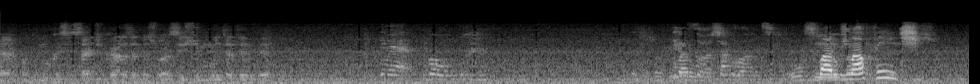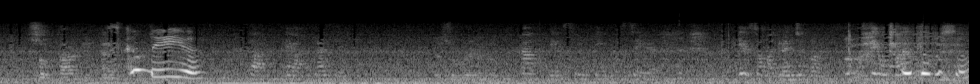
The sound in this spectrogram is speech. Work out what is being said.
É, se sai de casa, a pessoa assiste muita TV. É, bom, Os eu sou a barulhos, Charlotte. os barulhos na frente. Sotaque é... Escandeia. Tá, é um prazer. Eu sou o Randall. Ah, eu sei quem você é. Eu sou uma grande fã. Eu Meu Deus do céu.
